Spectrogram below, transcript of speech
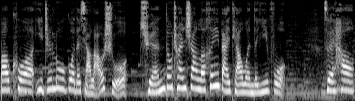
包括一只路过的小老鼠，全都穿上了黑白条纹的衣服。最后，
